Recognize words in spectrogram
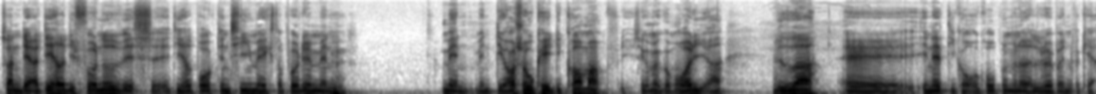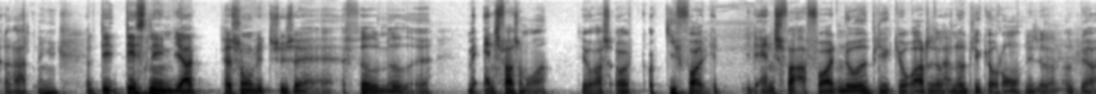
sådan der, og det havde de fundet, hvis øh, de havde brugt en time ekstra på det, men, mm. men, men det er også okay, at de kommer, fordi så kan man komme hurtigere videre, øh, end at de går og gruppen med noget, eller løber i den forkerte retning. Ikke? Og det, det er sådan en, jeg personligt synes er fed med, øh, med ansvarsområder. Det er jo også at, at give folk et, et ansvar for, at noget bliver gjort, eller noget bliver gjort ordentligt, eller noget bliver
